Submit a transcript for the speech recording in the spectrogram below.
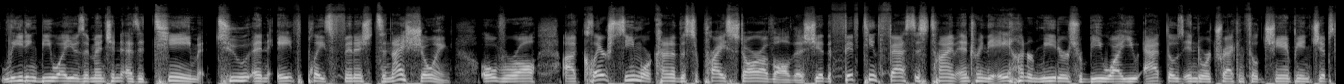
leading BYU, as I mentioned, as a team to an eighth place finish. It's a nice showing overall. Uh, Claire Seymour, kind of the surprise star of all this. She had the 15th fastest time entering the 800 meters for BYU at those indoor track and field championships.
